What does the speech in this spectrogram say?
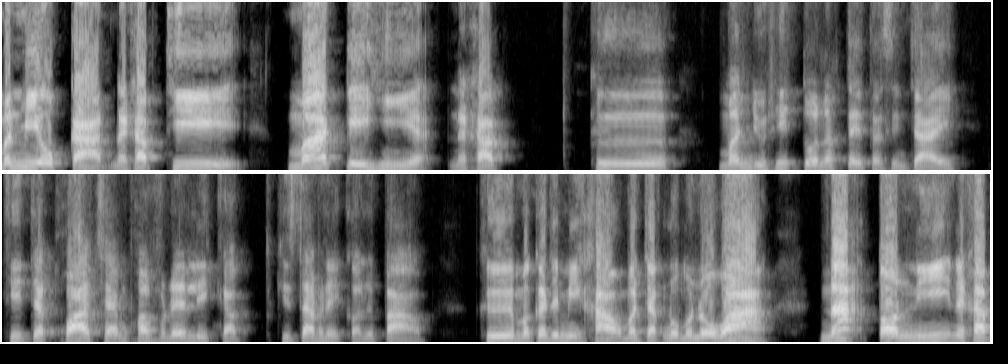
มันมีโอกาสนะครับที่มาร์กีฮีนะครับคือมันอยู่ที่ตัวนักเตะตัดสินใจที่จะคว้าแชมป์คอนเฟอเรนซ์ลีกกับคริสตันพาเลตก่อนหรือเปล่า คือมันก็จะมีข่าวมาจากโรมาโนว่า ณตอนนี้นะครับ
